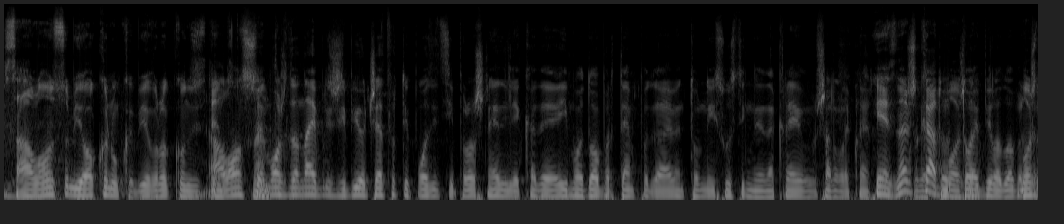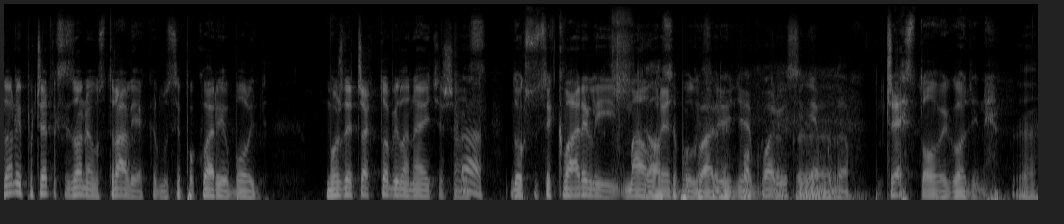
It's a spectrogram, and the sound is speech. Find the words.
Sa Alonsom i Okonom koji je bio vrlo konzistentan. Alonso je možda najbliži bio četvrtoj poziciji prošle nedelje kada je imao dobar tempo da eventualno i sustigne na kraju Charles Leclerc. Je, znaš kad to, možda? To je bila dobra. Možda onaj početak sezone Australija kad mu se pokvario bolid. Možda je čak to bila najveća šansa. Da. Dok su se kvarili malo da, Red Bull. Pokvario, njemu, pokvario se njemu, da. Često ove godine. Da.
